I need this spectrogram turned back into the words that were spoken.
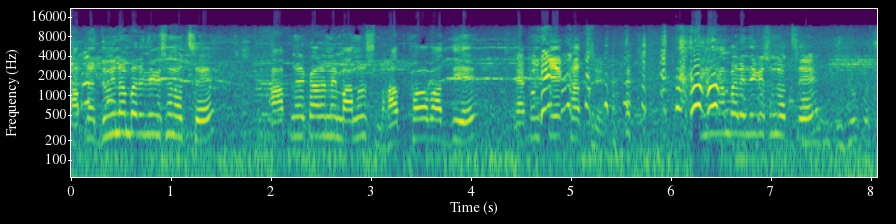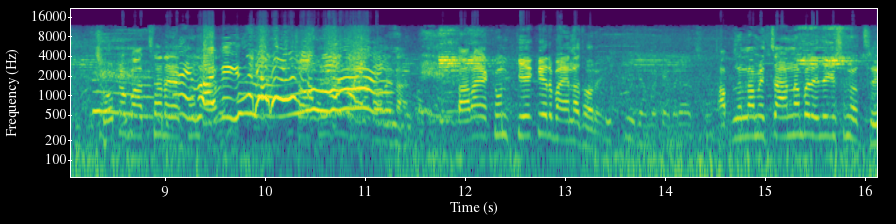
আপনার দুই নম্বর এলিগেশন হচ্ছে আপনার কারণে মানুষ ভাত খাওয়া বাদ দিয়ে এখন কেক খাচ্ছে। তিন নম্বর এলিগেশন হচ্ছে ছোট বাচ্চারা এখন ধরে না। তারা এখন কেকের বায়না ধরে। আপনার নামে চার নাম্বার এলিগেশন হচ্ছে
